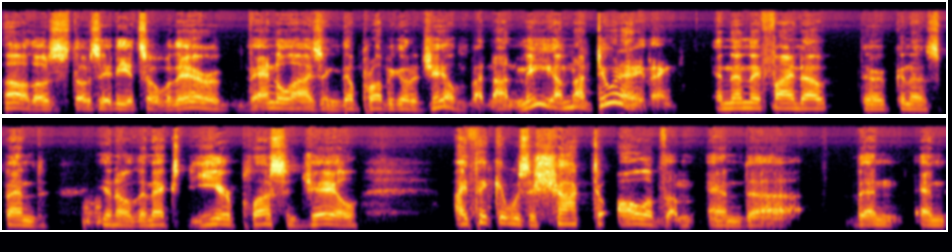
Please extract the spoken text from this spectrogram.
oh, those those idiots over there are vandalizing. They'll probably go to jail, but not me. I'm not doing anything and then they find out they're going to spend you know the next year plus in jail. I think it was a shock to all of them. And uh, then and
